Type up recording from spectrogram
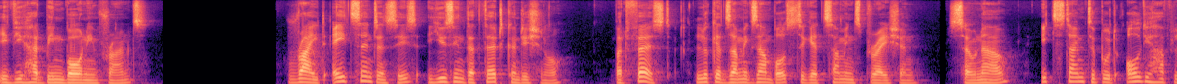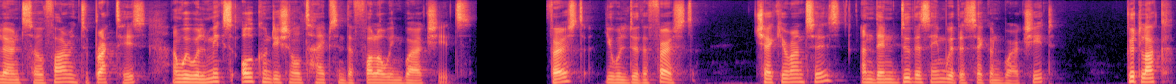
if you had been born in France? Write 8 sentences using the third conditional, but first look at some examples to get some inspiration. So now, it's time to put all you have learned so far into practice and we will mix all conditional types in the following worksheets. First, you will do the first. Check your answers and then do the same with the second worksheet. Good luck!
